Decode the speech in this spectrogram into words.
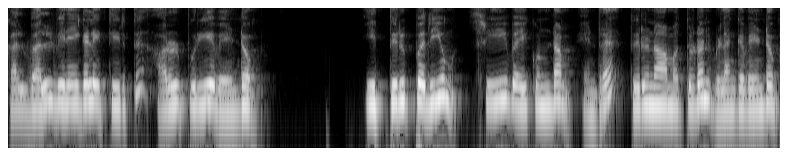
கல்வல்வினைகளை தீர்த்து அருள் புரிய வேண்டும். இத்திருப்பதியும் ஸ்ரீ வைகுண்டம் என்ற திருநாமத்துடன் விளங்க வேண்டும்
